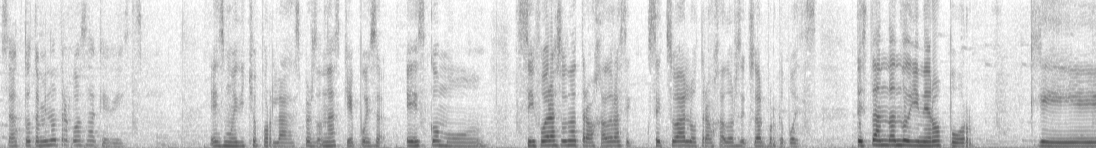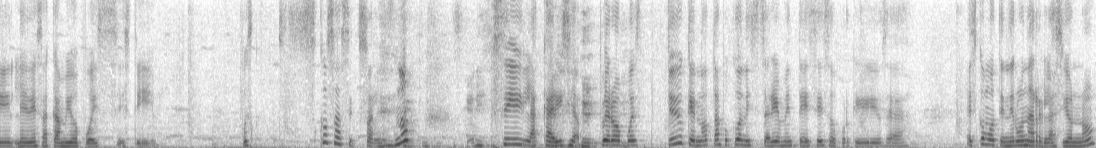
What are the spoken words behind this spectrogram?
Exacto, también otra cosa que es, es muy dicho por las personas que pues es como si fueras una trabajadora se- sexual o trabajador sexual porque pues te están dando dinero por que le des a cambio pues este pues cosas sexuales, ¿no? Sí, la caricia, pero pues yo digo que no tampoco necesariamente es eso porque o sea, es como tener una relación, ¿no?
